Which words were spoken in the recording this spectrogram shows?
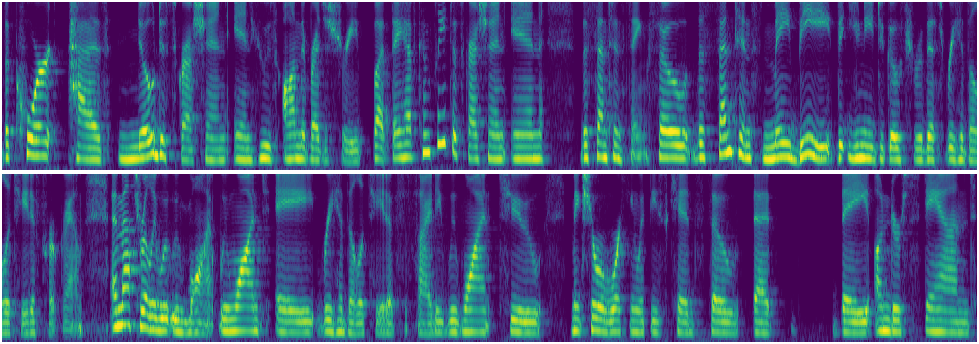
the court has no discretion in who's on the registry, but they have complete discretion in the sentencing. So the sentence may be that you need to go through this rehabilitative program. And that's really what we want. We want a rehabilitative society. We want to make sure we're working with these kids so that they understand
